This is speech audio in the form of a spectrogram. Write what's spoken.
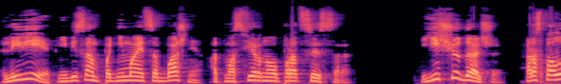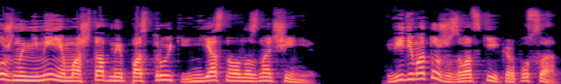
Левее к небесам поднимается башня атмосферного процессора. Еще дальше расположены не менее масштабные постройки неясного назначения. Видимо, тоже заводские корпуса.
